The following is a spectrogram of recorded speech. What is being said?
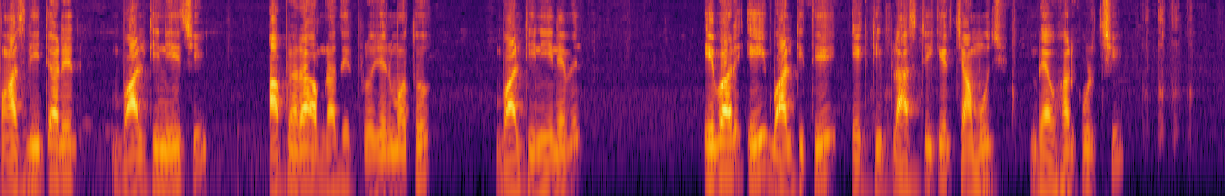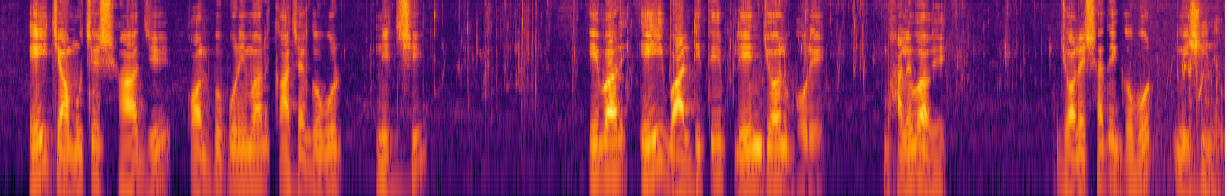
পাঁচ লিটারের বালতি নিয়েছি। আপনারা আপনাদের প্রয়োজন মতো বালতি নিয়ে নেবেন। এবার এই বালটিতে একটি প্লাস্টিকের চামচ ব্যবহার করছি। এই চামচের সাহায্যে অল্প পরিমাণ কাঁচা গোবর নিচ্ছি। এবার এই বালটিতে প্লেন জল ভরে ভালোভাবে জলের সাথে গোবর মিশিয়ে নেব।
